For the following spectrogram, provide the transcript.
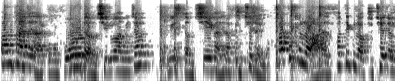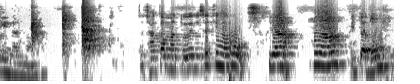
판타지는 알고, 보울덤, 지루함이죠? 위스덤, 지혜가 아니라 구체적인 거. 파티큘러 알아요. 파티큘러가 구체적인 날거 잠깐만 또 해서 세팅하고, 그냥 하나, 일단 너무,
